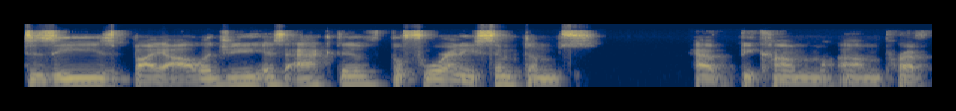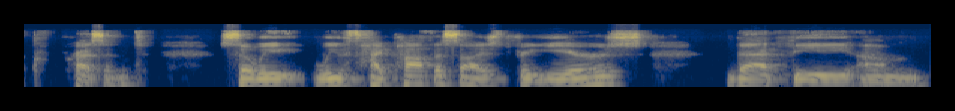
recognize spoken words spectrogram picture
disease biology is active before any symptoms have become um, pre- present. So we we've hypothesized for years that the um,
